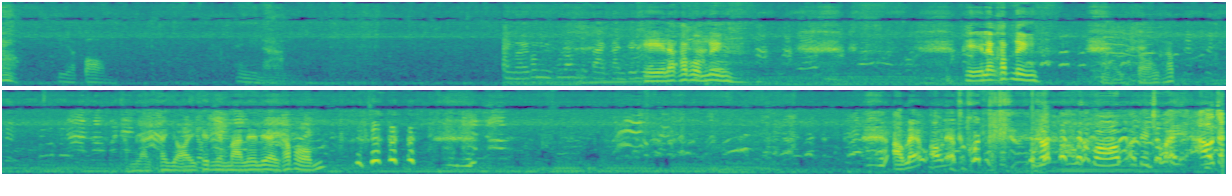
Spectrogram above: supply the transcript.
อ้าวเบียร์ปลอมไม่มีน้ำอย่างน้อยก็มีผู้ร่วมชะตากรรมเยอะเทแล้วครับผมหนึ่งเทแล้วครับหนึ่งมาอีก สองครับกำลังทยอยขึ้นกันมาเรื่อยๆครับผม เอาแล้วเอาแล้วทุกคนครับเอาครับผมเอาใจช่วย เอาใจ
